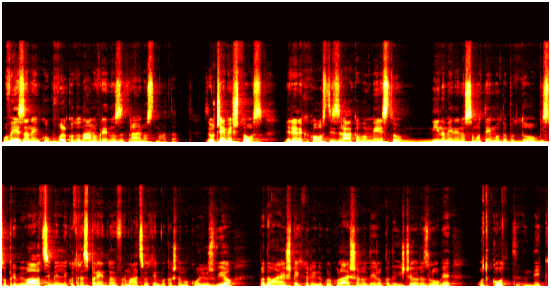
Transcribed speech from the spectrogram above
povezana in kako veliko dodano vrednost za trajnost imata. Zdaj, v čem je štos? Merjenje kakovosti zraka v mestu ni namenjeno samo temu, da bodo v bistvu prebivalci imeli neko transparentno informacijo o tem, v kakšnem okolju živijo, pa da imajo inšpektori nekoliko lajšano delo, pa da iščejo razloge, odkot nek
